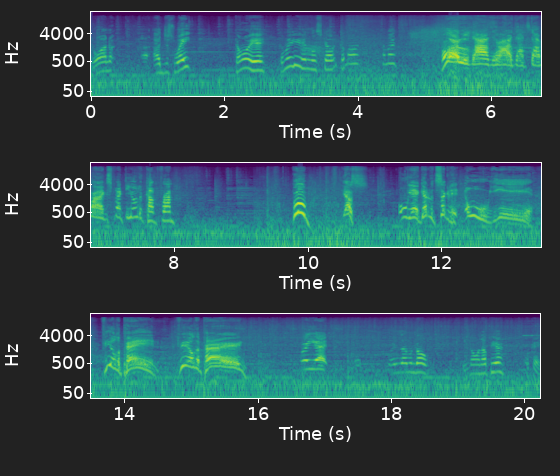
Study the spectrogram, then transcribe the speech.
You want? I, I just wait. Come over here. Come over here, little scout. Come on. Come on. Oh, that's not where I expected you to come from. Boom! Yes! Oh yeah, get him second hit. Oh yeah! Feel the pain! Feel the pain! Where you at? Where does one go? There's no one up here? Okay.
